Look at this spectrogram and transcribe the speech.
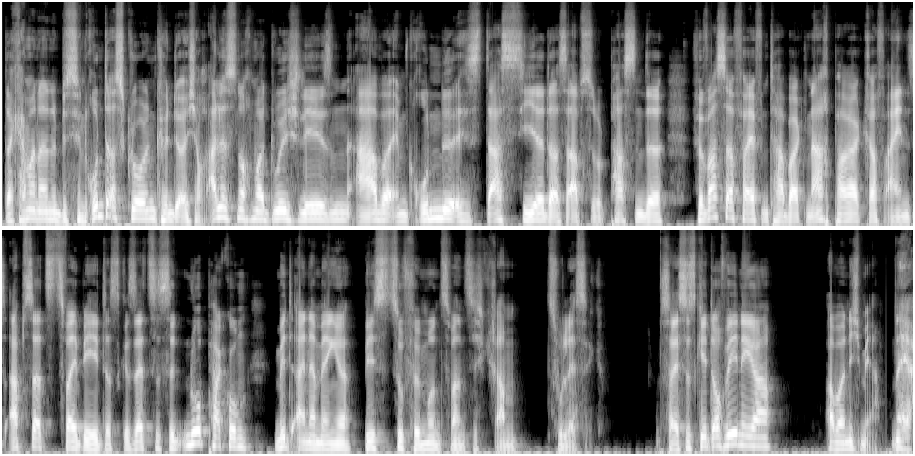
Da kann man dann ein bisschen runterscrollen, könnt ihr euch auch alles nochmal durchlesen, aber im Grunde ist das hier das absolut passende. Für Wasserpfeifentabak nach Paragraph 1 Absatz 2b des Gesetzes sind nur Packungen mit einer Menge bis zu 25 Gramm zulässig. Das heißt, es geht auch weniger, aber nicht mehr. Naja,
